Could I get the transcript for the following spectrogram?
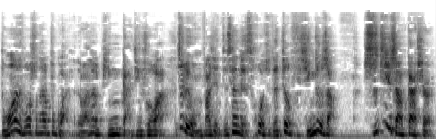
董王很多时候他是不管的，对吧？他是凭感情说话。这里我们发现 DeSantis 或许在政府行政上。实际上干事儿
